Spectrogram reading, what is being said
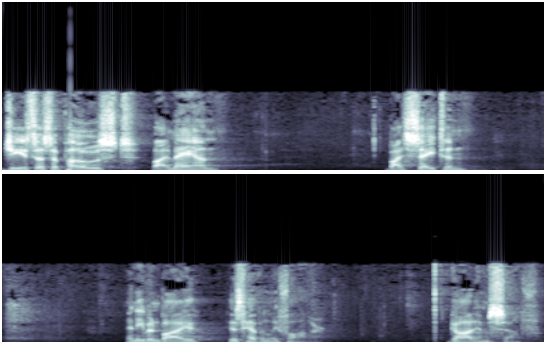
Jesus opposed by man, by Satan, and even by his heavenly Father, God Himself.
